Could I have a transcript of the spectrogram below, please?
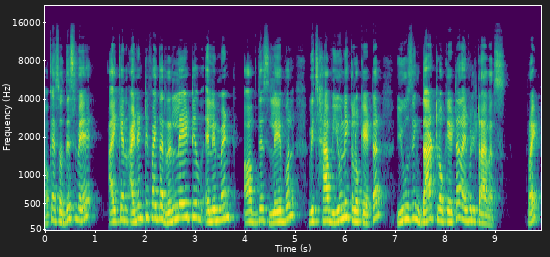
Okay, so this way I can identify the relative element of this label which have unique locator. Using that locator I will traverse, right?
